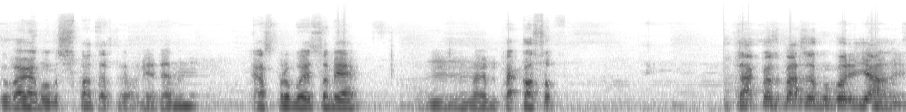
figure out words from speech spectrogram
Uwaga, bo spada jeden. Ja spróbuję sobie mm, takosów. Takos bardzo kukurydziany.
